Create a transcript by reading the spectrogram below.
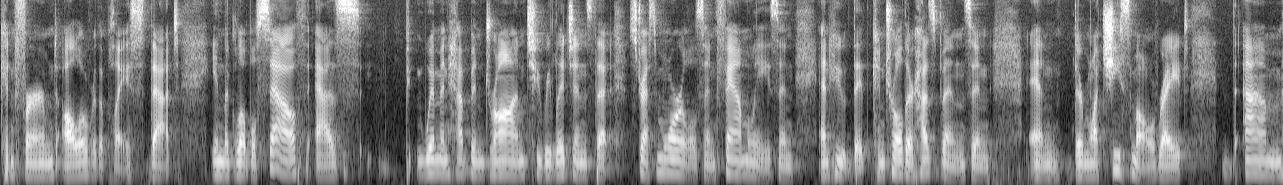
confirmed all over the place that in the global south as women have been drawn to religions that stress morals and families and, and who that control their husbands and and their machismo, right? Um,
